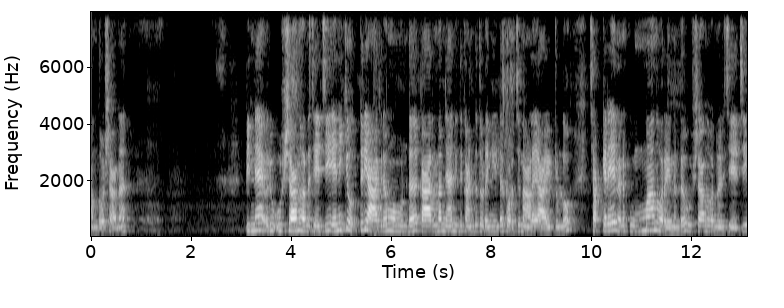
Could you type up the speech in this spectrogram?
സന്തോഷമാണ് പിന്നെ ഒരു ഉഷ എന്ന് പറഞ്ഞ ചേച്ചി. എനിക്ക് ഒത്തിരി ആഗ്രഹവുമുണ്ട്. കാരണം ഞാൻ ഇത് കണ്ടു തുടങ്ങിയിട്ട് കുറച്ച് നാളെ ആയിട്ടുള്ളൂ. ചക്കരയെ നിനക്ക് ഉമ്മ എന്ന് പറയുന്നുണ്ട്. ഉഷ എന്ന് പറഞ്ഞൊരു ചേച്ചി.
